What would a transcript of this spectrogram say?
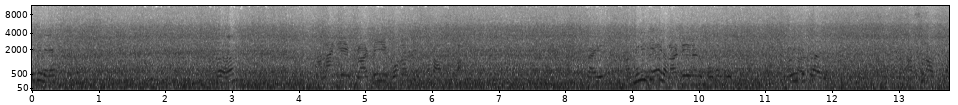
చేసినే అలాగే బ్లడ్ ఫోటోలు తీసుకున్నాం. మీరు చెప్పిన. బ్లడ్ రెండు ఫోటోలు తీసుకున్నాం. వస్తున్నా వస్తున్నా.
